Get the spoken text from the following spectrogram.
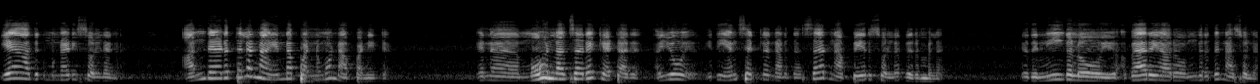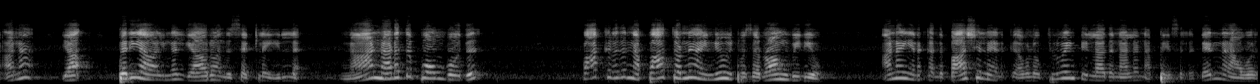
ஏன் அதுக்கு முன்னாடி சொல்லணும் அந்த இடத்துல நான் என்ன பண்ணுமோ நான் பண்ணிட்டேன். என்ன மோகன்லால் சாரே கேட்டாரு. ஐயோ இது என் செட்ல நடந்தா. சார் நான் பேர் சொல்ல விரும்பல. இது நீங்களோ வேற யாரோங்கிறது நான் சொல்ல. ஆனா யா பெரிய ஆளுங்கள் யாரும் அந்த செட்ல இல்லை. நான் நடந்து போகும்போது பார்க்கறது நான் பார்த்தோன்னே I knew it was a wrong video ஆனால் எனக்கு அந்த பாஷையில் எனக்கு அவ்வளோ ஃப்ளூவெண்ட் இல்லாதனால நான் பேசலை. தென் நான் ஒரு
